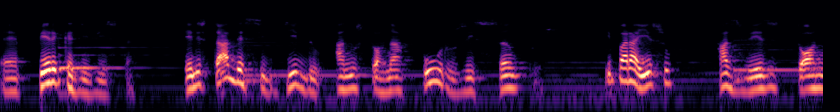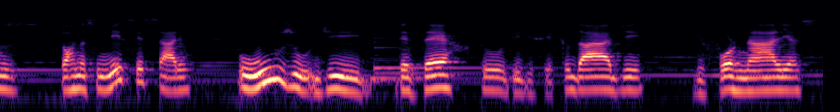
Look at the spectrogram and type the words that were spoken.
é, perca de vista. Ele está decidido a nos tornar puros e santos. E para isso, às vezes, torna-se necessário o uso de deserto de dificuldade, de fornalhas.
